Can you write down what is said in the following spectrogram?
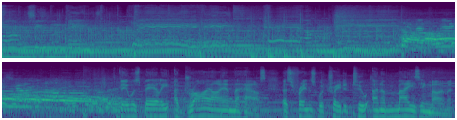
Won't you please, please help me? There was barely a dry eye in the house as friends were treated to an amazing moment.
